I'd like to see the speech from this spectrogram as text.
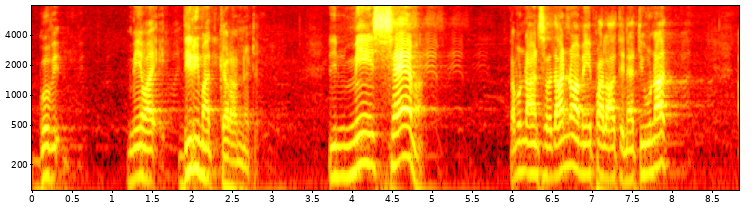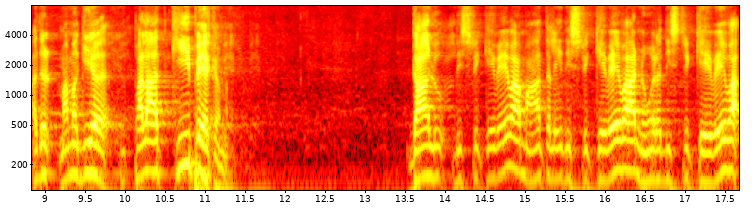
ගොවි මේවා දිරිමත් කරන්නට. මේ සෑම තමුන්නාන්සල දන්නවා මේ පලාතේ නැති වුණත් අද මම ගිය පලාත් කීපයකම ගාලු දිස්ත්‍රික්කේ වේවා මාතලේ දිස්ත්‍රික්කේ වේවා නුවර දිස්ත්‍රික්කේ වේවා.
